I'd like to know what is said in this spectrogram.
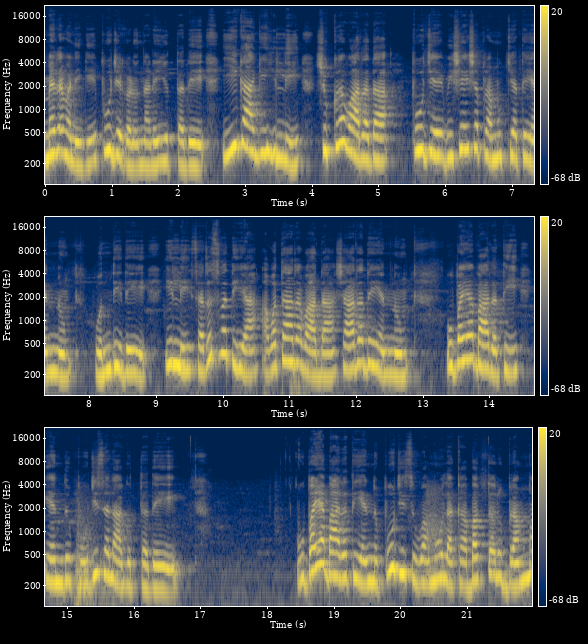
ಮೆರವಣಿಗೆ, ಪೂಜೆಗಳು ನಡೆಯುತ್ತದೆ. ಹೀಗಾಗಿ ಇಲ್ಲಿ ಶುಕ್ರವಾರದ ಪೂಜೆ ವಿಶೇಷ ಪ್ರಾಮುಖ್ಯತೆಯನ್ನು ಹೊಂದಿದೆ. ಇಲ್ಲಿ ಸರಸ್ವತಿಯ ಅವತಾರವಾದ ಶಾರದೆಯನ್ನು ಉಭಯ ಭಾರತಿ ಎಂದು ಪೂಜಿಸಲಾಗುತ್ತದೆ. ಉಭಯ ಭಾರತಿಯನ್ನು ಪೂಜಿಸುವ ಮೂಲಕ ಭಕ್ತರು ಬ್ರಹ್ಮ,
